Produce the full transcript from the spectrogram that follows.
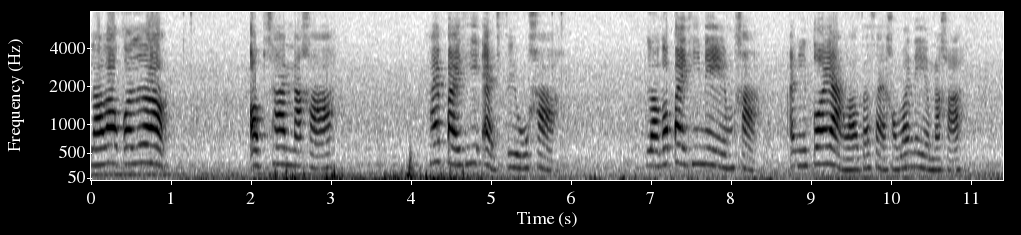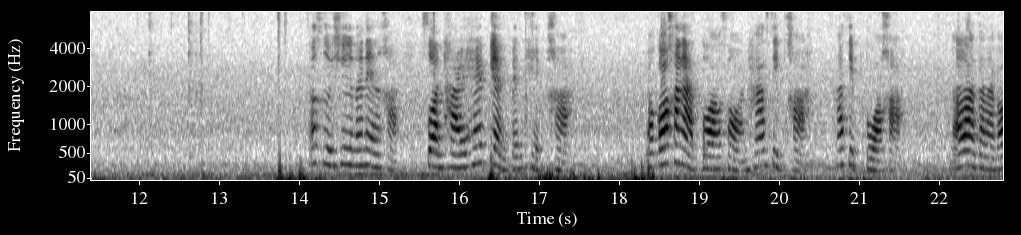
แล้วเราก็เลือก option นะคะ ให้ไปที่ add field ค่ะ แล้วก็ไปที่ name ค่ะ อันนี้ตัวอย่างเราจะใส่คำว่า name นะคะ ก็คือชื่อนั่นเองค่ะ ส่วนท้ายให้เปลี่ยนเป็น text ค่ะ แล้วก็ขนาดตัวอักษร 50 ค่ะ 50 ตัวค่ะ แล้วหลังจากนั้นก็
